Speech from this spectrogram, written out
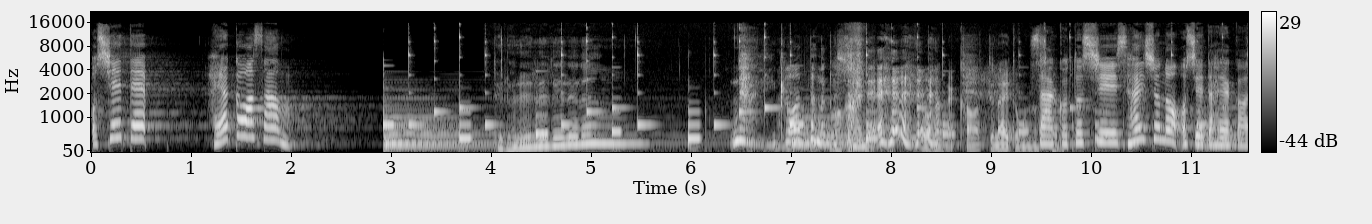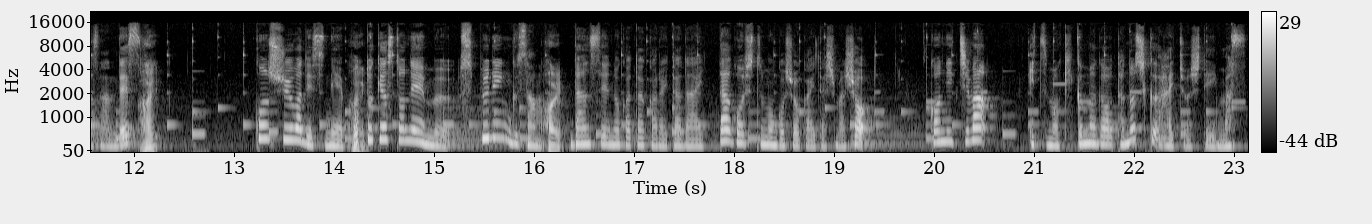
教えて早川さん。変わったのかしらね。わかんない。変わってないと思いますさあ今年最初の教えて早川さんです。はい。今週はですね、い。ポッドキャストネームスプリングさん、はい。男性の方からいただいたご質問をご紹介いたしましょう。こんにちはいつも菊間がを楽しく拝聴しています。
